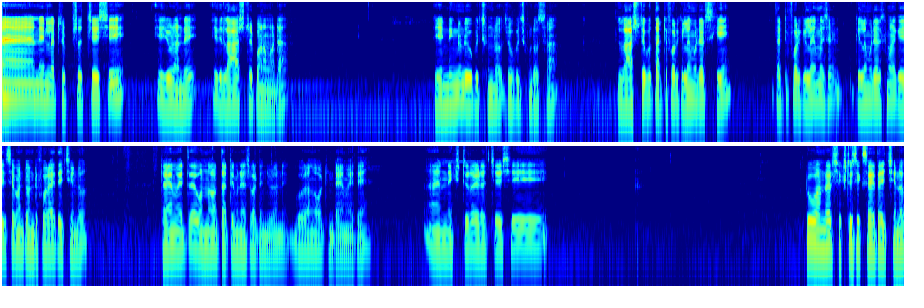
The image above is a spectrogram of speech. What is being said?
అండ్ ఇంట్లో ట్రిప్స్ వచ్చేసి ఇది చూడండి ఇది లాస్ట్ ట్రిప్ అనమాట ఎండింగ్ నుండి చూపించుకుంటూ చూపించుకుంటూ వస్తా. లాస్ట్ ట్రిప్ థర్టీ ఫోర్ కిలోమీటర్స్కి థర్టీ ఫోర్ కిలోమీటర్ కిలోమీటర్స్కి మనకి సెవెన్ ట్వంటీ ఫోర్ అయితే ఇచ్చిండు. టైం అయితే వన్ అవర్ థర్టీ మినిట్స్ పట్టింది చూడండి ఘోరంగా పట్టింది టైం అయితే. అండ్ నెక్స్ట్ రైడ్ వచ్చేసి టూ హండ్రెడ్ సిక్స్టీ సిక్స్ అయితే ఇచ్చిండు.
